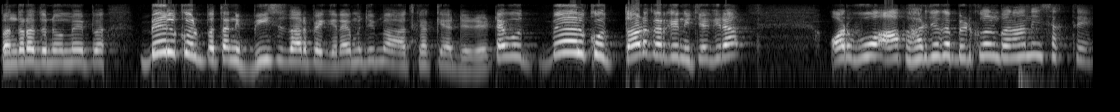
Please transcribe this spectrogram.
पंद्रह दिनों में बिल्कुल पता नहीं बीस हज़ार पे गिरा है। मुझे में आज का क्या रेट है? वो बिल्कुल तड़ करके नीचे गिरा। और वो आप हर जगह बिटकॉइन बना नहीं सकते।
